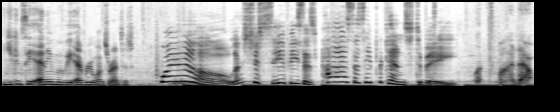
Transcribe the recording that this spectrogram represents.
You can see any movie everyone's rented. Well, let's just see if he's as pious as he pretends to be. Let's find out.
